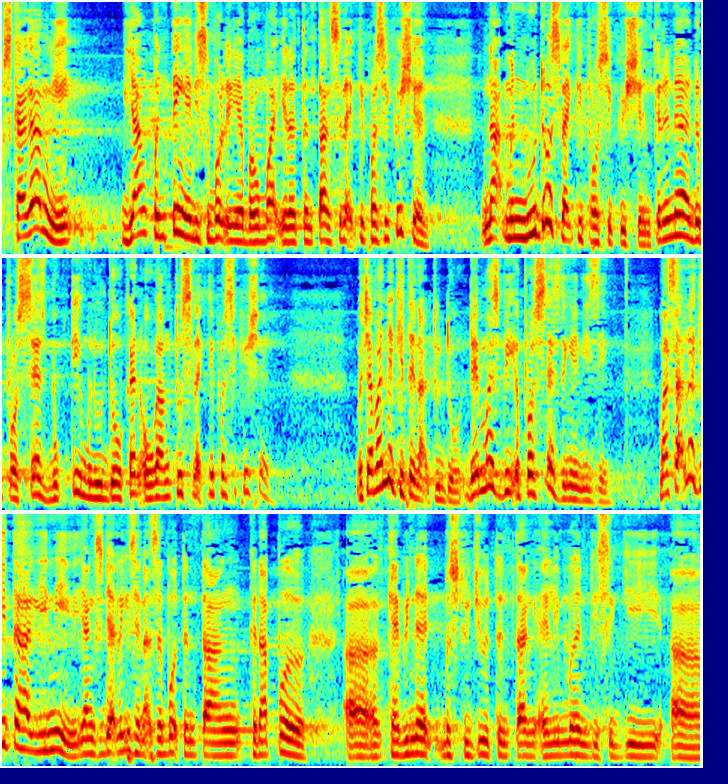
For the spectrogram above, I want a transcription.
sekarang ni yang penting yang disebut oleh Abang Umat ialah tentang selective prosecution. Nak menuduh selective prosecution kerana ada proses bukti menuduhkan orang tu selective prosecution. Macam mana kita nak tuduh? There must be a process dengan izin. Masalah kita hari ini yang sejak lagi saya nak sebut tentang kenapa uh, kabinet bersetuju tentang elemen di segi uh,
